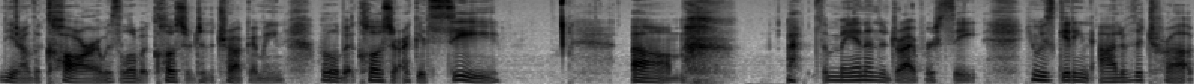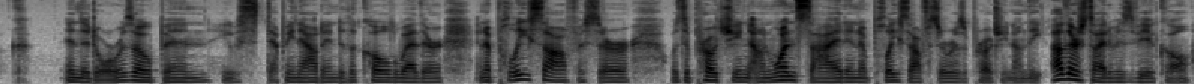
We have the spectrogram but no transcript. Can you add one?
you know the car, I was a little bit closer to the truck. I mean, a little bit closer. I could see um the man in the driver's seat. He was getting out of the truck and the door was open. He was stepping out into the cold weather, and a police officer was approaching on one side, and a police officer was approaching on the other side of his vehicle.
